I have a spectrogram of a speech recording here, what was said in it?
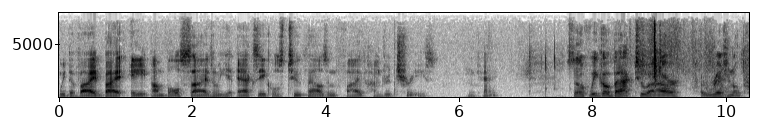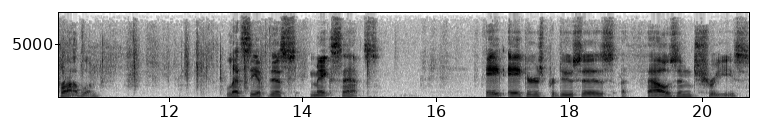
We divide by 8 on both sides and we get x equals 2,500 trees. Okay? So if we go back to our original problem, let's see if this makes sense. 8 acres produces a thousand trees.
